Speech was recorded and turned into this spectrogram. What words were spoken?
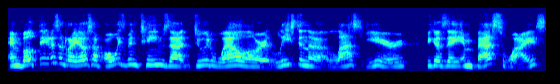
And both Tigres and Rayos have always been teams that do it well or at least in the last year because they invest wise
